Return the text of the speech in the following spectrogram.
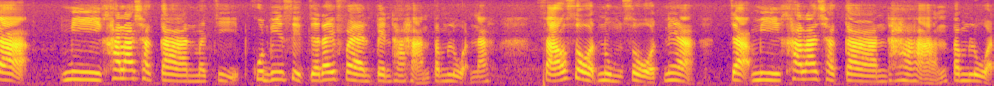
จะมีข้าราชการมาจีบ คุณมีสิทธิ์จะได้แฟนเป็นทหารตำรวจนะ สาวโสด หนุ่มโสดเนี่ยจะมีข้าราชการทหารตำรวจ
